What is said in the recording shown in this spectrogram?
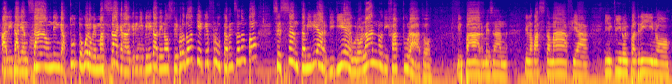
all'Italian sounding, a tutto quello che massacra la credibilità dei nostri prodotti e che frutta, pensate un po', 60 miliardi di euro l'anno di fatturato. Il parmesan, la pasta mafia, il vino il padrino,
